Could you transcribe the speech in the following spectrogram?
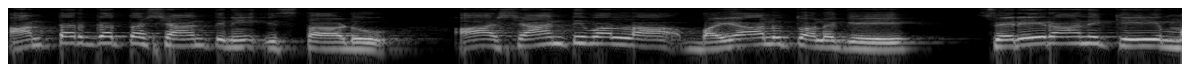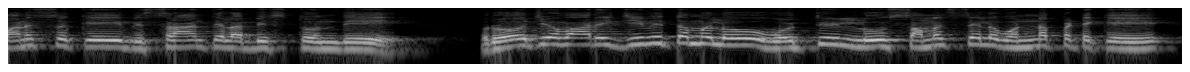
అంతర్గత శాంతిని ఇస్తాడు. ఆ శాంతి వల్ల భయాలు తొలగి శరీరానికి మనసుకి విశ్రాంతి లభిస్తుంది. రోజువారీ జీవితంలో ఒత్తిళ్ళు సమస్యలు ఉన్నప్పటికీ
